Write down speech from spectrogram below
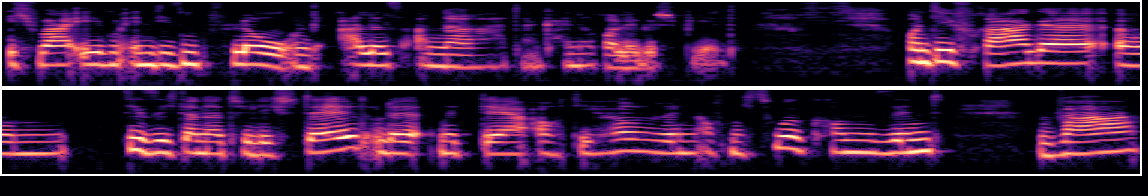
ich war eben in diesem Flow und alles andere hat dann keine Rolle gespielt. Und die Frage, ähm, die sich dann natürlich stellt oder mit der auch die Hörerinnen auf mich zugekommen sind, war,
